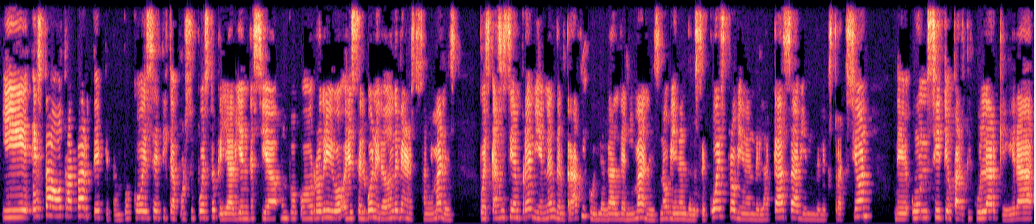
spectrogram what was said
Y esta otra parte, que tampoco es ética, por supuesto, que ya bien decía un poco Rodrigo, es el, bueno, ¿y de dónde vienen estos animales? Pues casi siempre vienen del tráfico ilegal de animales, ¿no? Vienen del secuestro, vienen de la caza, vienen de la extracción de un sitio particular que era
